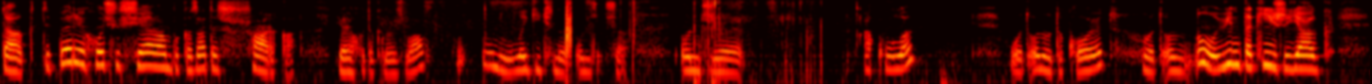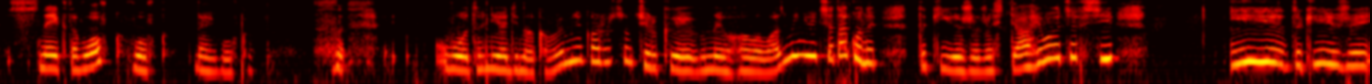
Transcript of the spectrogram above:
Так, тепер я хочу ще вам показати шарка. Я його так назвав. Ну, логично, он ща, он же акула. Вот он такой вот. Вот он, ну, він такий же, як Снейк та Вовк. Вовк, дай Вовка. Вот, они одинаковые, мне кажется, тільки в них голова змінюється. Так вони такі ж розтягуються всі. І такий же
